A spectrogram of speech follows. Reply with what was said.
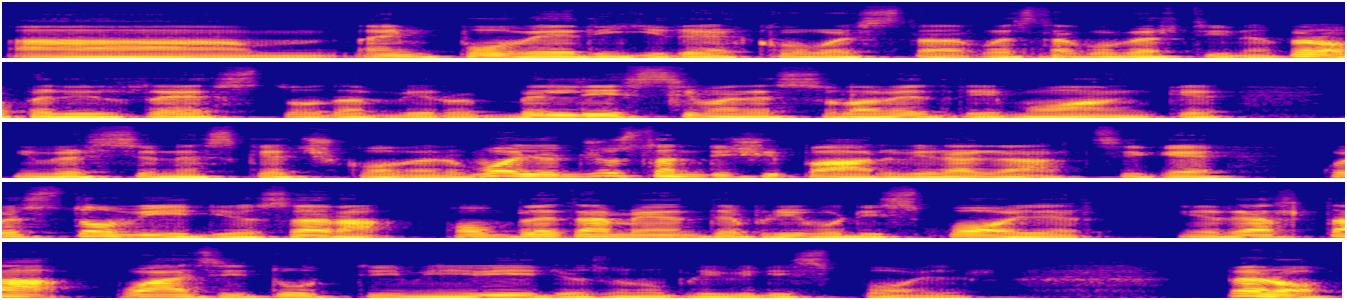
a, a impoverire ecco, questa, questa, copertina, però per il resto davvero è bellissima, adesso la vedremo anche in versione sketch cover. Voglio giusto anticiparvi ragazzi che questo video sarà completamente privo di spoiler, in realtà quasi tutti i miei video sono privi di spoiler, però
